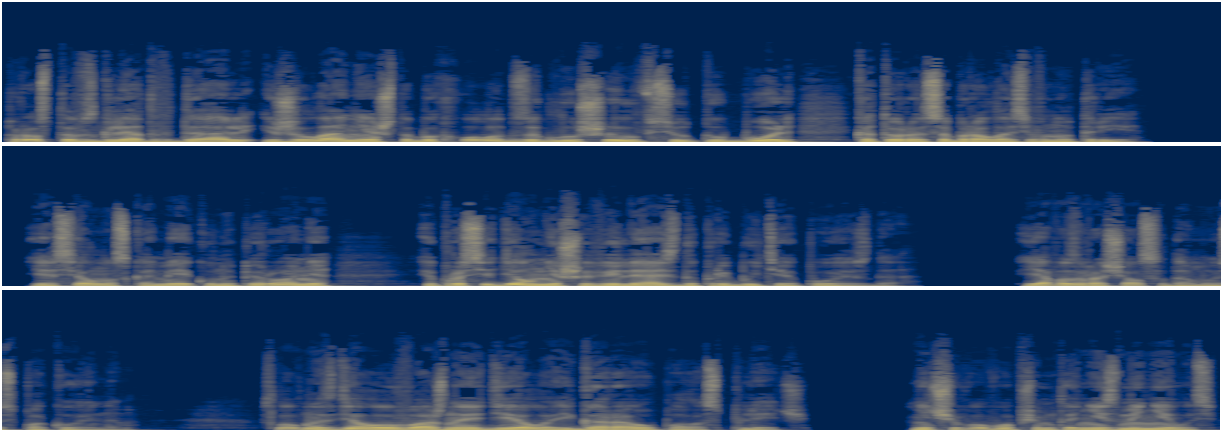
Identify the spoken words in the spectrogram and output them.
Просто взгляд вдаль и желание, чтобы холод заглушил всю ту боль, которая собралась внутри. Я сел на скамейку на перроне и просидел, не шевелясь до прибытия поезда. Я возвращался домой спокойным. Словно сделал важное дело, и гора упала с плеч. Ничего, в общем-то, не изменилось,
